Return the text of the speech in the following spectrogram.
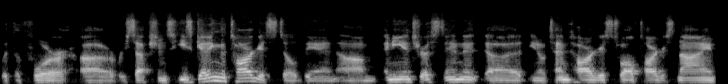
with the four uh, receptions. He's getting the targets still, Dan. Um, any interest in it? Uh, you know, 10 targets, 12 targets, 9,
